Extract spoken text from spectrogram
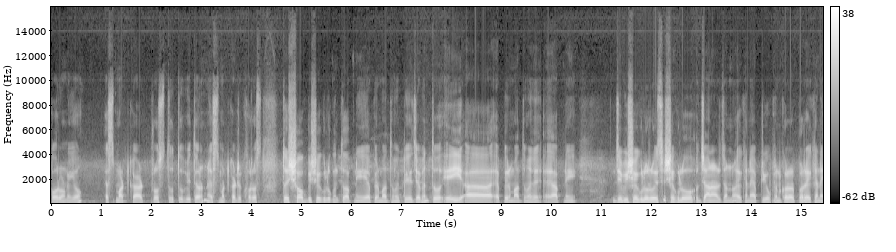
করণীয়। স্মার্ট কার্ড প্রস্তুত ও বিতরণ স্মার্ট কার্ডের খরচ। তো এই সব বিষয়গুলো কিন্তু আপনি এই অ্যাপের মাধ্যমে পেয়ে যাবেন। তো এই অ্যাপের মাধ্যমে আপনি যে বিষয়গুলো রয়েছে সেগুলো জানার জন্য এখানে অ্যাপটি ওপেন করার পর এখানে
